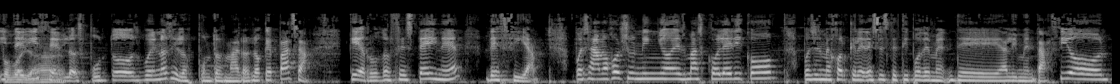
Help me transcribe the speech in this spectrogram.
y te dicen los puntos buenos y los puntos malos. Lo que pasa que Rudolf Steiner decía, pues a lo mejor si un niño es más colérico, pues es mejor que le des este tipo de, de alimentación,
